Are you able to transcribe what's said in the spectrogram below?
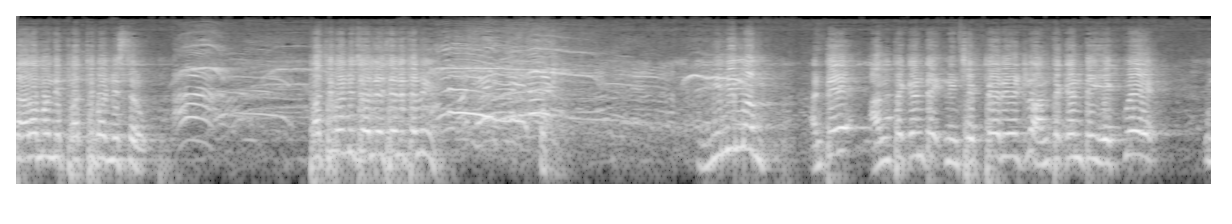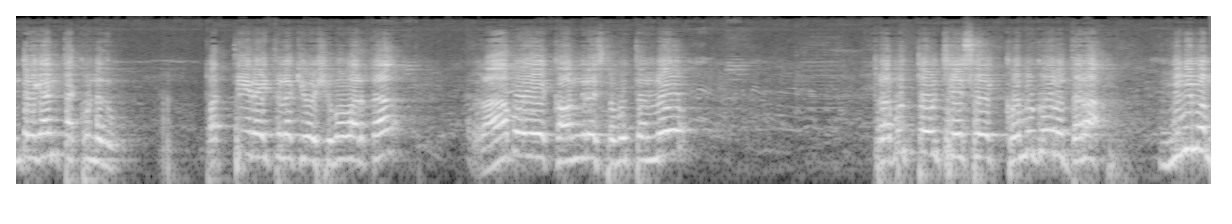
చాలా మంది పత్తి పండిస్తారు. పత్తి పండించారు మినిమం అంటే అంతకంటే నేను చెప్పే రేట్లు అంతకంటే ఎక్కువే ఉంటది కానీ తక్కువ ఉండదు. పత్తి రైతులకి ఓ శుభవార్త. రాబోయే కాంగ్రెస్ ప్రభుత్వంలో ప్రభుత్వం చేసే కొనుగోలు ధర మినిమం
